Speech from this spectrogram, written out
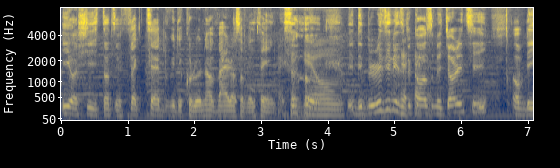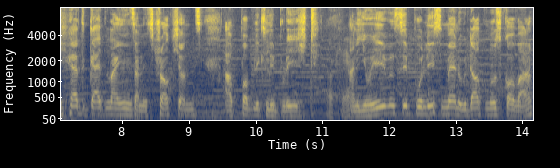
he or she is not infected with the coronavirus of a thing. So the, the reason is because majority of the health guidelines and instructions are publicly breached. Okay. And you even see policemen without nose cover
